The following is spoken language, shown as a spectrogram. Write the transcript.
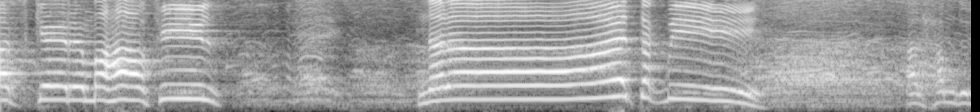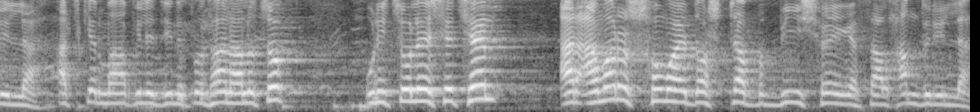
আজকের মাহফিল নারায় তাকবীর। আলহামদুলিল্লাহ, আজকের মাহফিলের যিনি প্রধান আলোচক, উনি চলে এসেছেন। আর আমারও সময় দশটা বিশ হয়ে গেছে আলহামদুলিল্লাহ।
